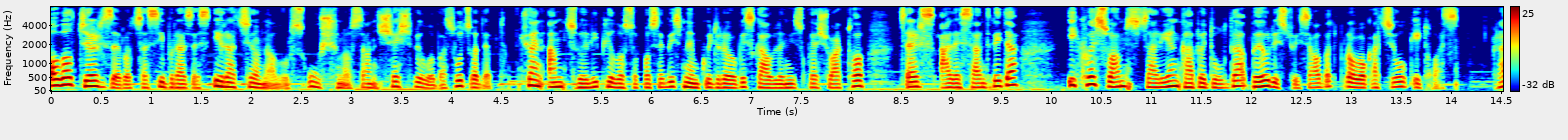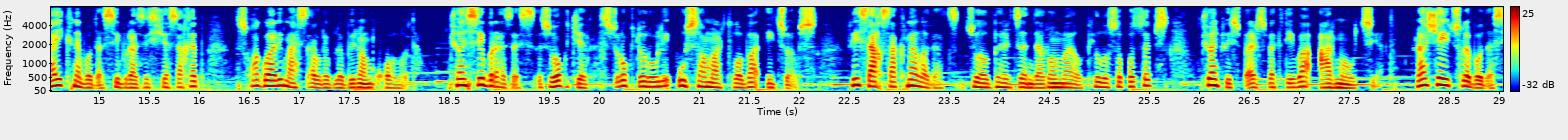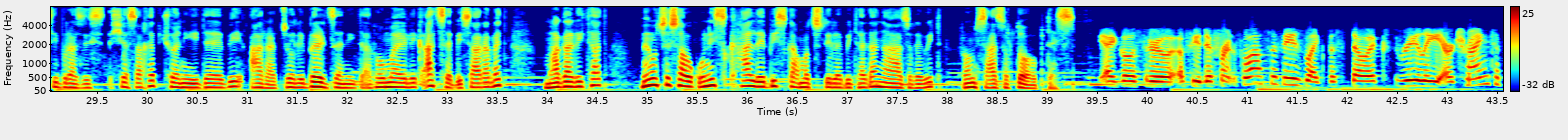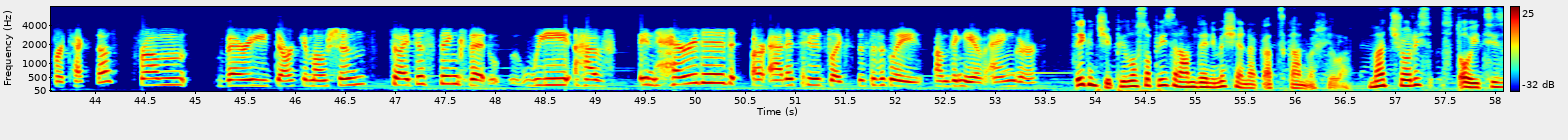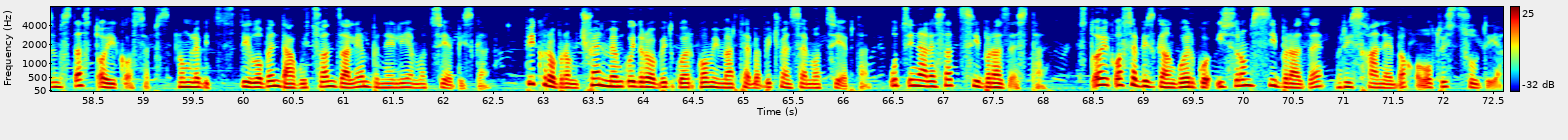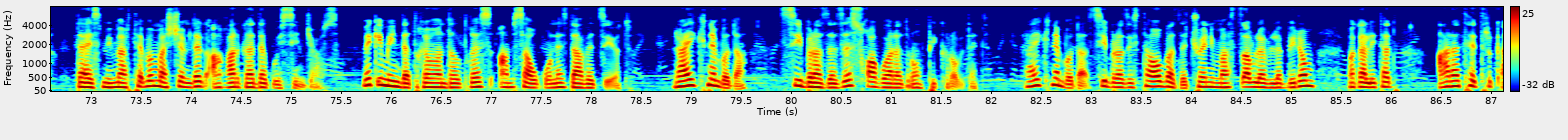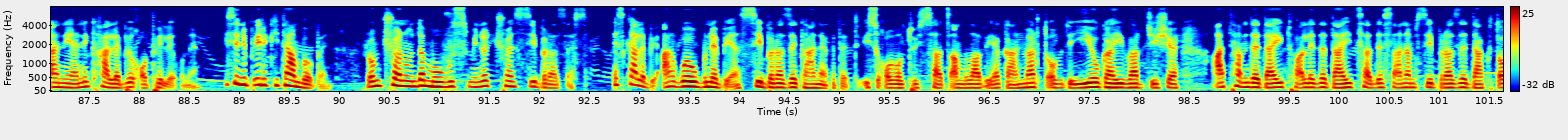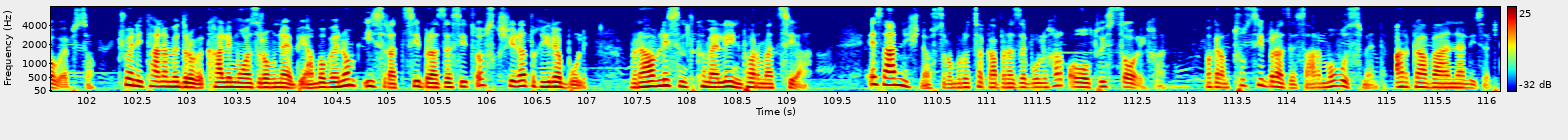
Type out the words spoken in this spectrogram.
ყოველ ჯერზე, როცა სიბრაზეს ირაციონალურს, უშნოს ან შეშვილობას უწოდებთ, ჩვენ ამ ძველი ფილოსოფოსების მემკვიდრეობის გავლენის ქვეშ ვართო, წერს ალესანდრი და იქვე სვამს ძალიან გაბედულ და ბევრისთვის ალბათ პროვოკაციულ კითხვას. რა იქნებოდა სიბრაზის შესახებ სხვაგვარი მასშტაბლებლები რომ ყოლოდა? ჩვენ სიბრაზეს ზოგჯერ სტრუქტურული უსამართლობა იწევს, რის აღსაქმელადაც ძველ ბერძენ და რომაელ ფილოსოფოსებს ჩვენთვის პერსპექტივა არ მოუციათ. რა შეიცვლებოდა სიბრაზის შესახებ ჩვენი იდეები არა ძველი ბერძენი და რომაელი კაცების, არამედ მაგალითად მე-20 საუკუნის ქალების გამოცდილებითა და ნააზრევით, რომ საზრდოობდეს. I go through a few different philosophies like the Stoics really are trying to protect us from very dark emotions. So I just think that we have inherited our attitudes like specifically I'm thinking of anger. ციგნში ფილოსოფიის რამდენიმე შენაკადს განვეხილა. მათ შორის სტოიციზმს და სტოიკოსებს, რომლებიც ცდილობენ დაგვიცვან ძალიან ბნელი ემოციებისგან. ფიქრობ, რომ ჩვენ მემკვიდრეობით გვერგო მიმართებები ჩვენს ემოციებთან, უწინარესად სიბრაზესთან. სტოიკოსებისგან გვერგო ის, რომ სიბრაზე რისხანება ყოველთვის ცუდია. და ეს მიმართება მას შემდეგ აღარ გადაგვისინჯავს. მე კი მინდა დღევანდელ დღეს ამ საუკუნეს დავეციოთ. რა იქნებოდა სიბრაზეზე სხვაგვარად რომ ფიქრობდეთ? რა იქნებოდა სიბრაზის თაობაზე ჩვენი მასწავლებლები რომ მაგალითად არათეთრკანიანი ქალები ყოფილიყვნენ? ისინი პირიქით ამბობენ, რომ ჩვენ უნდა მოვუსმინოთ ჩვენ სიბრაზეს. ეს ქალები არ გვეუბნებიან სიბრაზე განაგდეთ. ის ყოველთვის საწამლავია, განმარტოვდი, იოგა ივარჯიშე, ათამდე დაითვალე და დაიცადე სანამ სიბრაზე დაგტოვებსო. ჩვენი თანამედროვე ქალი მოაზროვნეები ამბობენ, რომ ის რაც სიბრაზეს იწვევს, ხშირად ღირებული, მრავლის მთქმელი ინფორმაცია. ეს არ ნიშნავს, რომ როცა გაბრაზებული ხარ, ყოველთვის სწორი ხარ, მაგრამ თუ სიბრაზეს არ მოვუსმენთ, არ გავაანალიზებთ,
